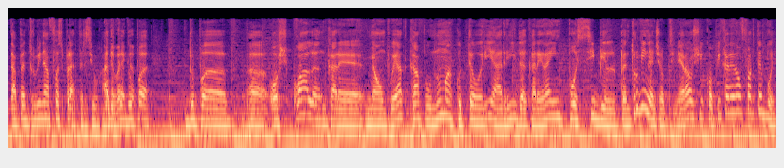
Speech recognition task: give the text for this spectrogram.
Dar pentru mine a fost prea târziu. Adică Adevărat că- după, după uh, o școală în care mi-au împuiat capul numai cu teoria ridă, care era imposibil, pentru mine ce obțin. Erau și copii care erau foarte buni.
